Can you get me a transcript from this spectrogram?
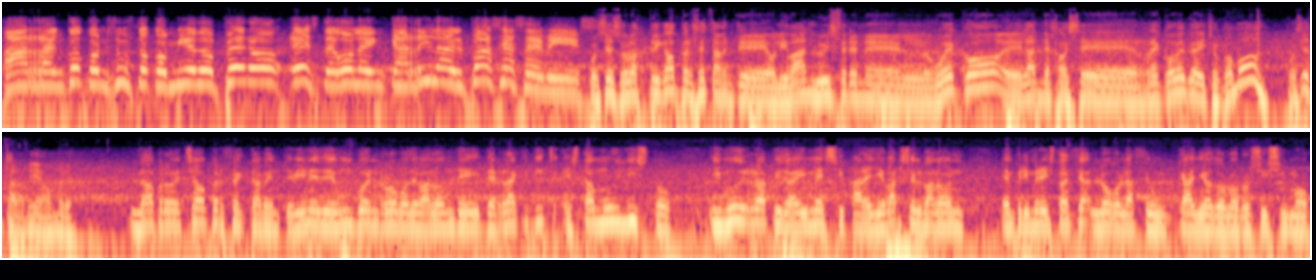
arrancó con susto, con miedo, pero este gol encarrila el pase a semis. Pues eso, lo ha explicado perfectamente Oliván, Luis Fer en el hueco, eh, le han dejado ese recoveco y ha dicho, ¿cómo? Pues esta es la mía, hombre. Lo ha aprovechado perfectamente. Viene de un buen robo de balón de, de Rakitic. Está muy listo y muy rápido ahí Messi para llevarse el balón en primera instancia. Luego le hace un caño dolorosísimo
